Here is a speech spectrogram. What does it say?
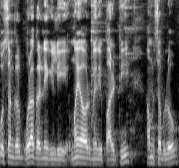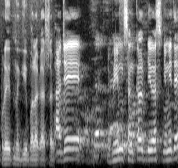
उस संकल्प पूरा करने के लिए मैं और मेरी पार्टी हम सब लोग प्रयत्न की पराकाष्ठा આજે ભીમ સંકલ્પ દિવસ નિમિત્તે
